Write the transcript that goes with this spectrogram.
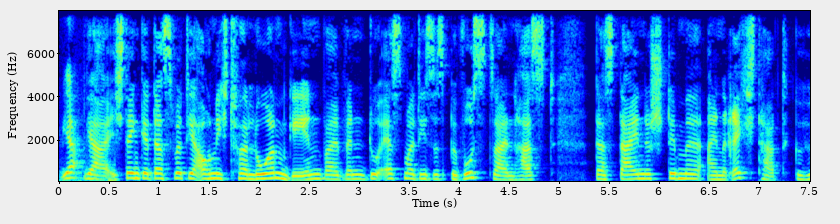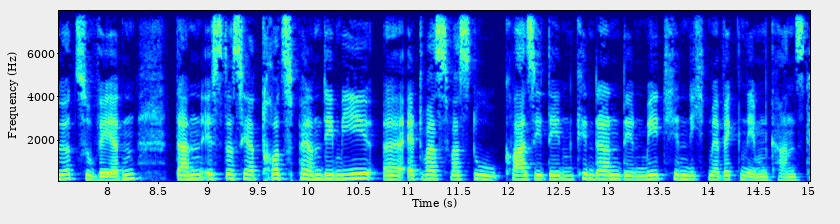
ja. Ja, ich denke, das wird ja auch nicht verloren gehen, weil wenn du erstmal dieses Bewusstsein hast, dass deine Stimme ein Recht hat, gehört zu werden, dann ist das ja trotz Pandemie äh, etwas, was du quasi den Kindern, den Mädchen nicht mehr wegnehmen kannst.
